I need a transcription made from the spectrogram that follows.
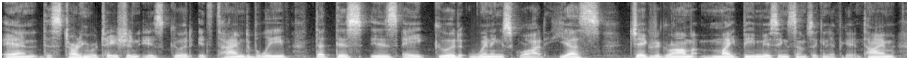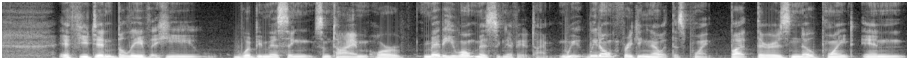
and the starting rotation is good. It's time to believe that this is a good winning squad. Yes, Jake DeGrom might be missing some significant time if you didn't believe that he would be missing some time, or maybe he won't miss significant time. We we don't freaking know at this point. But there is no point in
